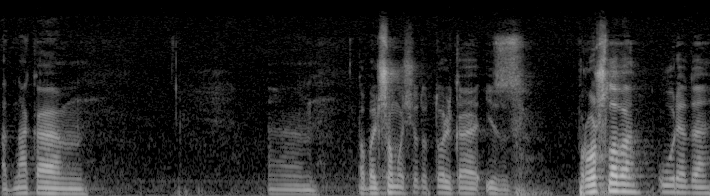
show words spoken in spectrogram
Однако, э, по большому счету, только из прошлого уряда,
